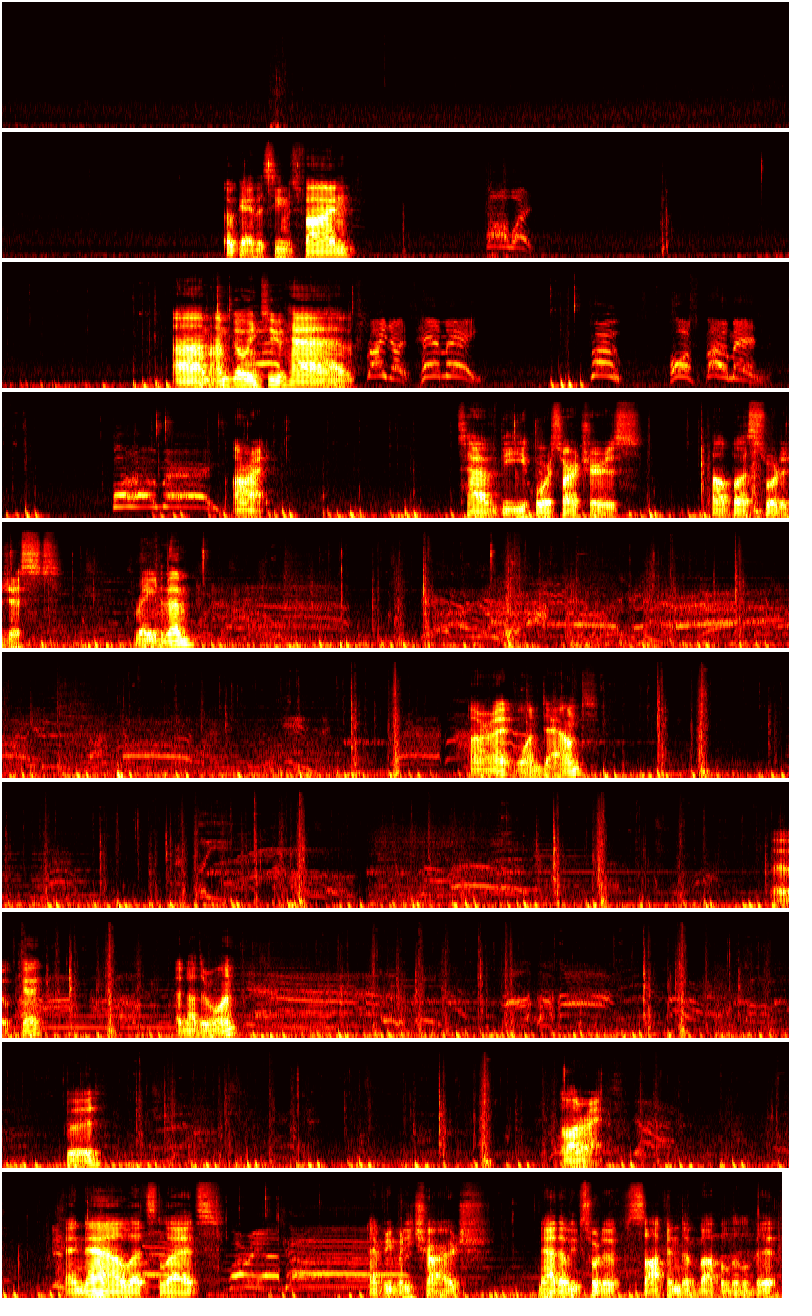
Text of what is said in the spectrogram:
Okay, this seems fine. Um, I'm going to have... Riders, hear me! Troops! Horse bowmen! Follow me! Alright. Let's have the horse archers help us sort of just raid them. Alright, one downed. Okay. Another one. Good. Alright. And now let's let! Everybody charge. Now that we've sort of softened them up a little bit.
